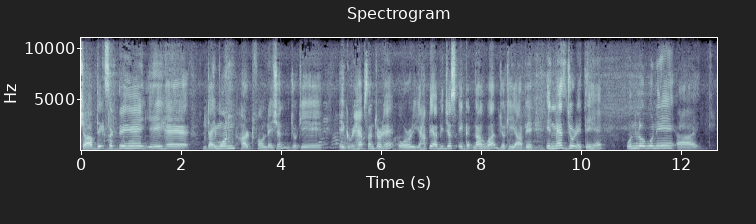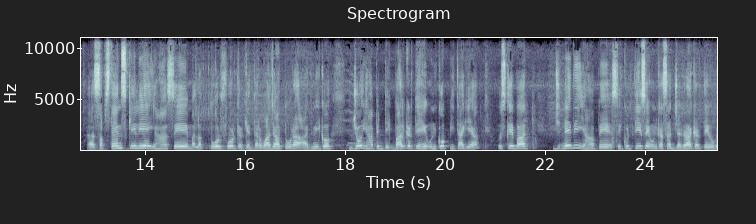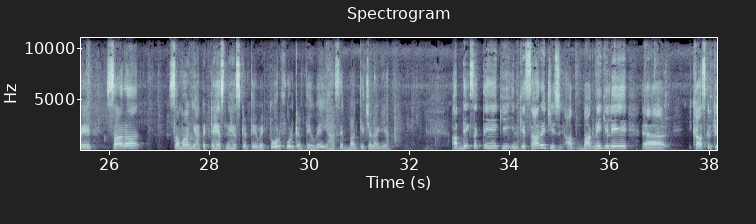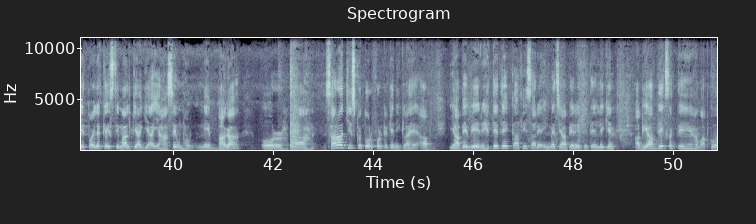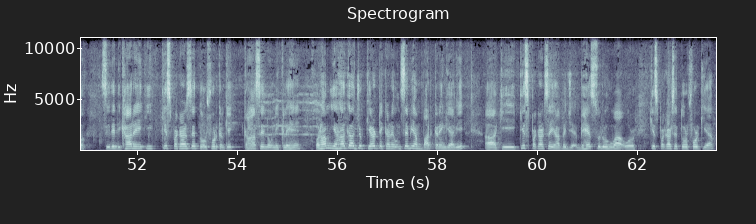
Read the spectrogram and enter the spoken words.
अच्छा आप देख सकते हैं, ये है डायमंड हार्ट फाउंडेशन जो कि एक रिहैब सेंटर है, और यहाँ पे अभी जस्ट एक घटना हुआ, जो कि यहाँ पे इनमेस जो रहते हैं, उन लोगों ने सब्सटेंस के लिए यहाँ से मतलब तोड़ फोड़ करके दरवाज़ा तोड़ा आदमी को, जो यहाँ पे देखभाल करते हैं, उनको पीता गया। उसके बाद जितने भी यहाँ पे सिक्योरिटी से उनका साथ झगड़ा करते हुए सारा सामान यहाँ पे तहस नहस करते हुए तोड़ फोड़ करते हुए यहाँ से भाग के चला गया। आप देख सकते हैं कि इनके सारे चीज़ आप भागने के लिए आ, खास करके टॉयलेट का इस्तेमाल किया गया यहाँ से उन्होंने भागा। और आ, सारा चीज़ को तोड़ फोड़ करके निकला है। आप यहाँ पे वे रहते थे काफ़ी सारे इनमेट्स यहाँ पे रहते थे लेकिन अभी आप देख सकते हैं हम आपको सीधे दिखा रहे हैं कि किस प्रकार से तोड़ फोड़ करके कहाँ से लोग निकले हैं। और हम यहाँ का जो केयर टेकर है उनसे भी हम बात करेंगे अभी आ, कि किस प्रकार से यहाँ पे बहस शुरू हुआ और किस प्रकार से तोड़ फोड़ किया।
